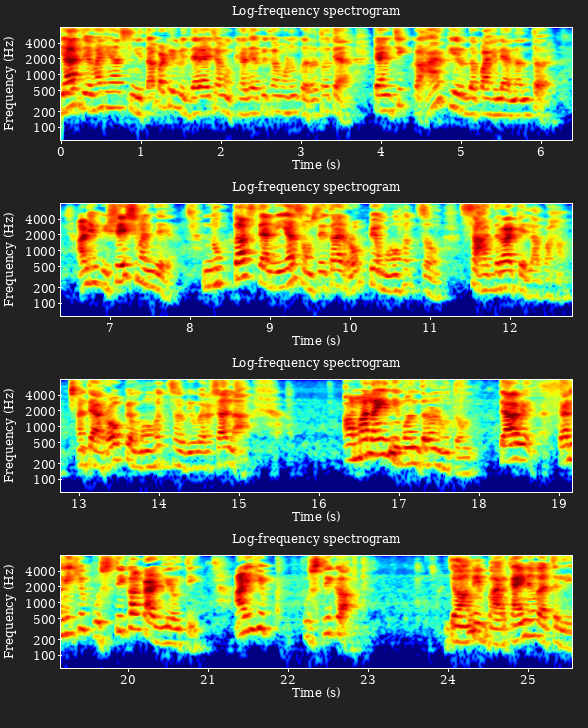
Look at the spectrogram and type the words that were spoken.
या जेव्हा ह्या स्मिता पाटील विद्यालयाच्या मुख्याध्यापिका म्हणून करत होत्या त्यांची कारकीर्द पाहिल्यानंतर आणि विशेष म्हणजे नुकताच त्यांनी या संस्थेचा रौप्य महोत्सव साजरा केला पहा. आणि त्या रौप्य महोत्सवी वर्षाला आम्हालाही निमंत्रण होतं. त्यावेळेला त्यांनी ही पुस्तिका काढली होती आणि ही पुस्तिका जेव्हा आम्ही बारकाईने वाचली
